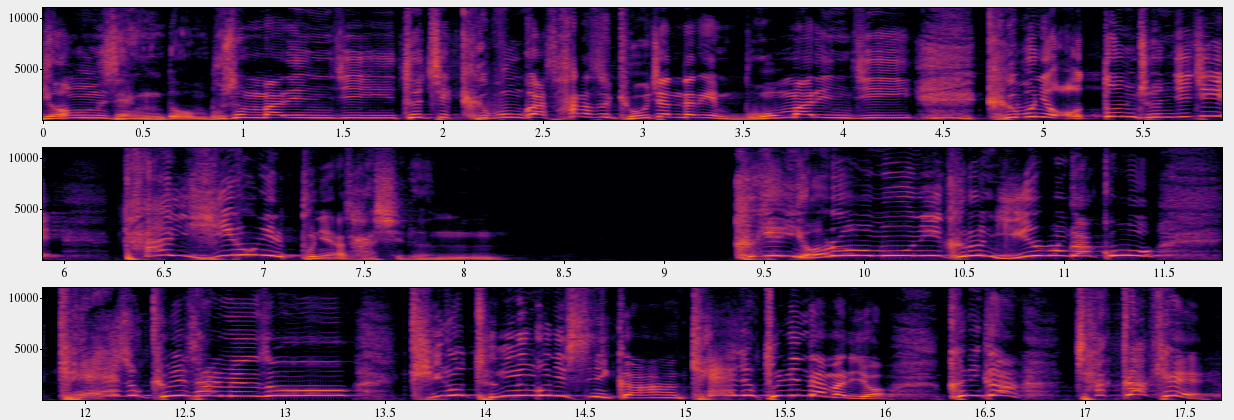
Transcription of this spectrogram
영생도 무슨 말인지 도대체 그분과 살아서 교제한다는 게 뭔 말인지 그분이 어떤 존재지 다 이론일 뿐이야 사실은 그게 여러분이 그런 이론을 갖고 계속 교회 살면서 귀로 듣는 건 있으니까 계속 들린단 말이죠. 그러니까 착각해.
